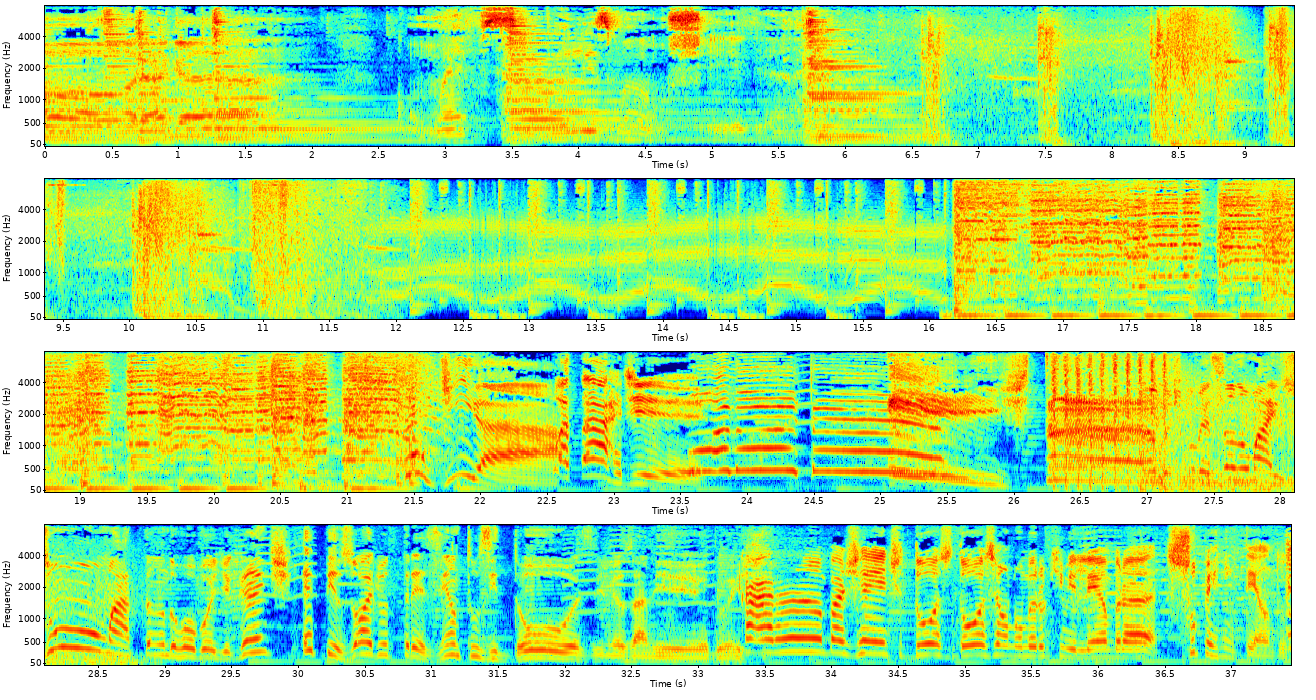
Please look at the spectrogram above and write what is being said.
hora H, com F5 eles vão chegar. Bom dia! Boa tarde! Boa noite! Começando mais um Matando Robô Gigante, episódio 312, meus amigos. Caramba, gente, 12, 12 é um número que me lembra Super Nintendo.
